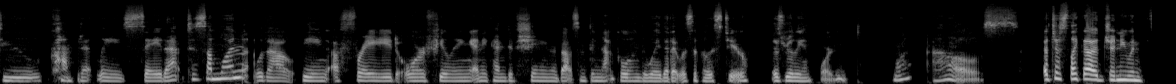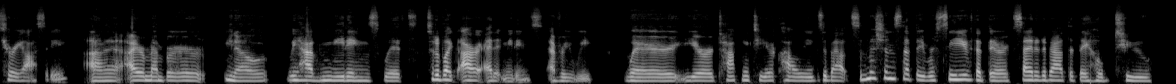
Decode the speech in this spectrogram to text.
to competently say that to someone without being afraid or feeling any kind of shame about something not going the way that it was supposed to is really important. What else? Uh, just like a genuine curiosity. Uh, I remember, you know, we have meetings with sort of like our edit meetings every week where you're talking to your colleagues about submissions that they receive that they're excited about that they hope to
